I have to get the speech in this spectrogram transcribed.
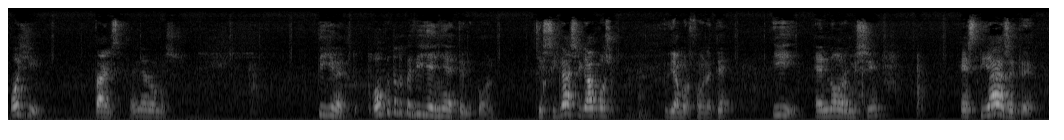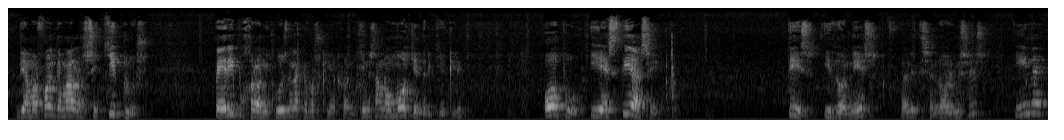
Όχι τα ένστικτα, είναι ενορμήσεις. Τι γίνεται; Όποτε το παιδί γεννιέται λοιπόν και σιγά σιγά όπως διαμορφώνεται, η ενόρμηση εστιάζεται, διαμορφώνεται μάλλον σε κύκλους περίπου χρονικούς, δεν είναι ακριβώς χρονικοί, είναι σαν ομόκεντροι κύκλοι, όπου η εστίαση της ειδονής, δηλαδή της ενόρμησης, είναι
